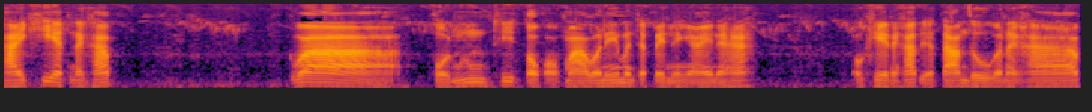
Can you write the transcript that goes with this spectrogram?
คลายเครียดนะครับ ว่าผลที่ตกออกมาวันนี้มันจะเป็นยังไงนะฮะโอเคนะครับ เดี๋ยวตามดูกันนะครับ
